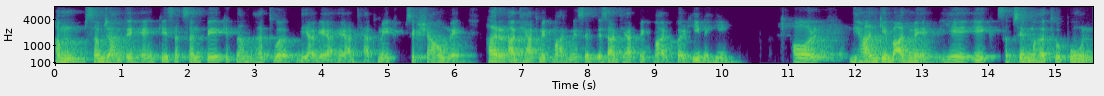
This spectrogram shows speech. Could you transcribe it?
हम सब जानते हैं कि सत्संग पे कितना महत्व दिया गया है आध्यात्मिक शिक्षाओं में। हर आध्यात्मिक मार्ग में, सिर्फ़ इस आध्यात्मिक मार्ग पर ही नहीं। और ध्यान के बाद में ये एक सबसे महत्वपूर्ण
